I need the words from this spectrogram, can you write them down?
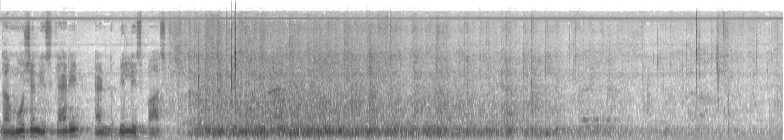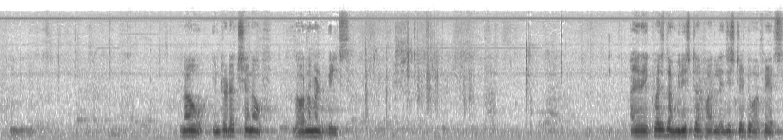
The motion is carried and the bill is passed. Now, introduction of government bills. I request the Minister for Legislative Affairs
